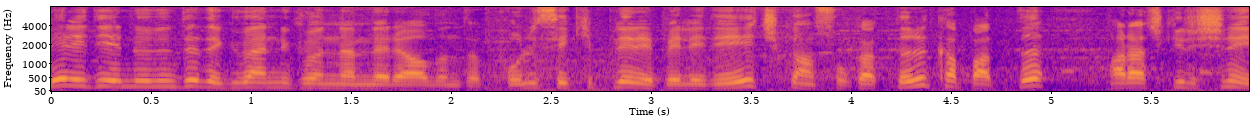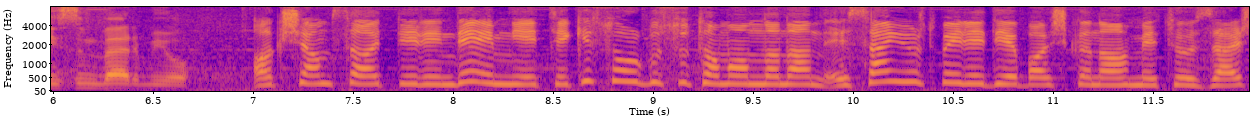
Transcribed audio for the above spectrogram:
Belediyenin önünde de güvenlik önlemleri alındı. Polis ekipleri belediyeye çıkan sokakları kapattı. Araç girişine izin vermiyor. Akşam saatlerinde emniyetteki sorgusu tamamlanan Esenyurt Belediye Başkanı Ahmet Özer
